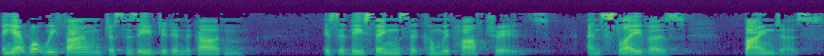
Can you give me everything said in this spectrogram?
And yet what we found, just as Eve did in the garden, is that these things that come with half-truths enslave us, bind us,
